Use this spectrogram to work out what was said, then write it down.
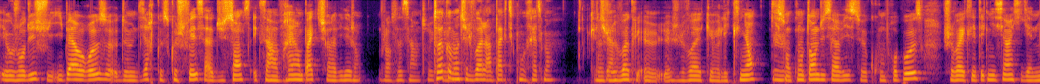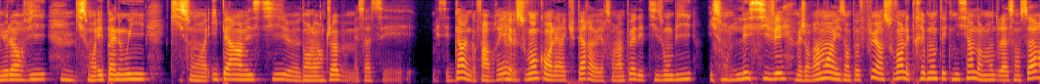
Et aujourd'hui, je suis hyper heureuse de me dire que ce que je fais, ça a du sens et que ça a un vrai impact sur la vie des gens. Genre ça, c'est un truc. Toi, euh, comment tu le vois l'impact concrètement? Que tu je as le vois que, euh, je le vois avec euh, les clients qui Mm. sont contents du service euh, qu'on propose. Je le vois avec les techniciens qui gagnent mieux leur vie, Mm. qui sont épanouis, qui sont hyper investis dans leur job. Mais ça, c'est mais c'est dingue. Enfin, vrai, Mhm. souvent quand on les récupère, euh, ils ressemblent un peu à des petits zombies. Ils sont lessivés, mais genre vraiment, ils en peuvent plus. Hein. Souvent, les très bons techniciens dans le monde de l'ascenseur,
